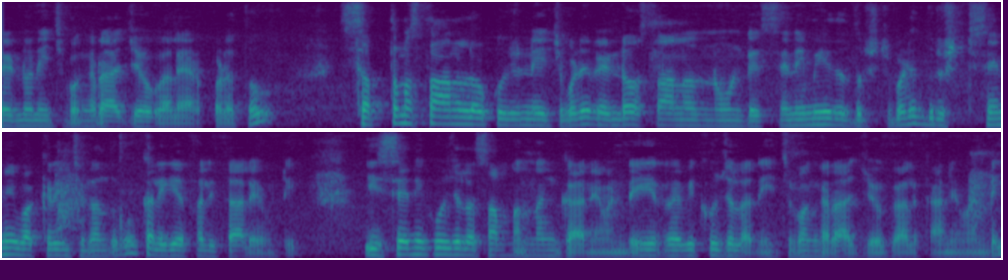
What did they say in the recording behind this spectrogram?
రెండు నీచభంగ రాజ్యోగాలు ఏర్పడుతూ సప్తమ స్థానంలో కుజుడు నీచబడి రెండవ స్థానంలో ఉండే శని మీద దృష్టి పడి దృష్టి శని వక్రించినందుకు కలిగే ఫలితాలు ఏమిటి? ఈ శని కుజుల సంబంధం కానివ్వండి రవి కుజుల నీచభంగ రాజయోగాలు కానివ్వండి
